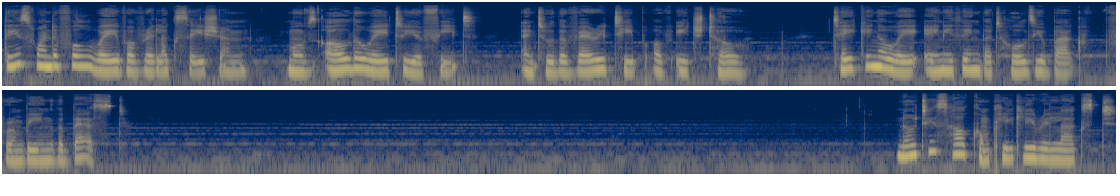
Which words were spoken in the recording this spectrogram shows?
This wonderful wave of relaxation moves all the way to your feet and to the very tip of each toe, taking away anything that holds you back from being the best. Notice how completely relaxed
